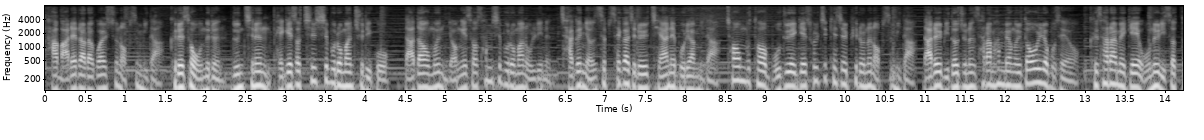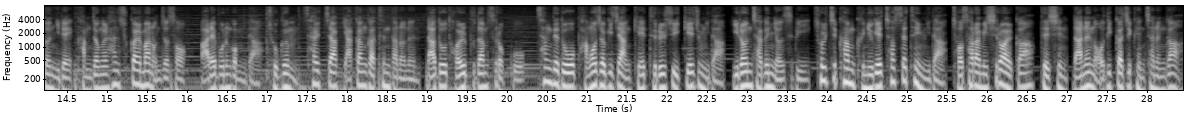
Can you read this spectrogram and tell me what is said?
다 말해라라고 할 수는 없습니다. 그래서 오늘은 눈치는 100에서 70으로만 줄이고 나다움은 0에서 30으로만 올리는 작은 연습 세 가지를 제안해 보려 합니다. 처음부터 모두에게 솔직해질 필요는 없 습니다. 나를 믿어주는 사람 한 명을 떠올려 보세요. 그 사람에게 오늘 있었던 일에 감정을 한 숟갈만 얹어서 말해보는 겁니다. 조금, 살짝, 약간 같은 단어는 나도 덜 부담스럽고 상대도 방어적이지 않게 들을 수 있게 해줍니다. 이런 작은 연습이 솔직함 근육의 첫 세트입니다. 저 사람이 싫어할까? 대신 나는 어디까지 괜찮은가?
